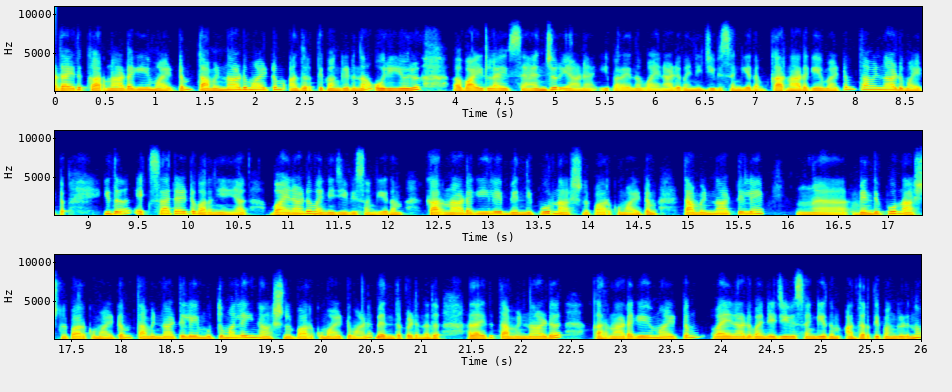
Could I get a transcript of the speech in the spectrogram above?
അതായത് കർണാടകയുമായിട്ടും തമിഴ്നാടുമായിട്ടും അതിർത്തി പങ്കിടുന്ന ഒരേയൊരു വൈൽഡ് ലൈഫ് സാഞ്ചുറിയാണ് ഈ പറയുന്ന വയനാട് വന്യജീവി സങ്കേതം. കർണാടകയുമായിട്ടും തമിഴ്നാടുമായിട്ടും. ഇത് എക്സാക്റ്റ് ആയിട്ട് പറഞ്ഞു കഴിഞ്ഞാൽ വയനാട് വന്യജീവി സങ്കേതം കർണാടകയിലെ ബന്ദിപ്പൂർ നാഷണൽ പാർക്കുമായിട്ടും തമിഴ്നാട്ടിലെ ബന്ദിപ്പൂർ നാഷണൽ പാർക്കുമായിട്ടും തമിഴ്നാട്ടിലെ മുത്തുമലൈ നാഷണൽ പാർക്കുമായിട്ടുമാണ് ബന്ധപ്പെടുന്നത്. അതായത് തമിഴ്നാട് കർണാടകയുമായിട്ടും വയനാട് വന്യജീവി സങ്കേതം അതിർത്തി പങ്കിടുന്നു.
